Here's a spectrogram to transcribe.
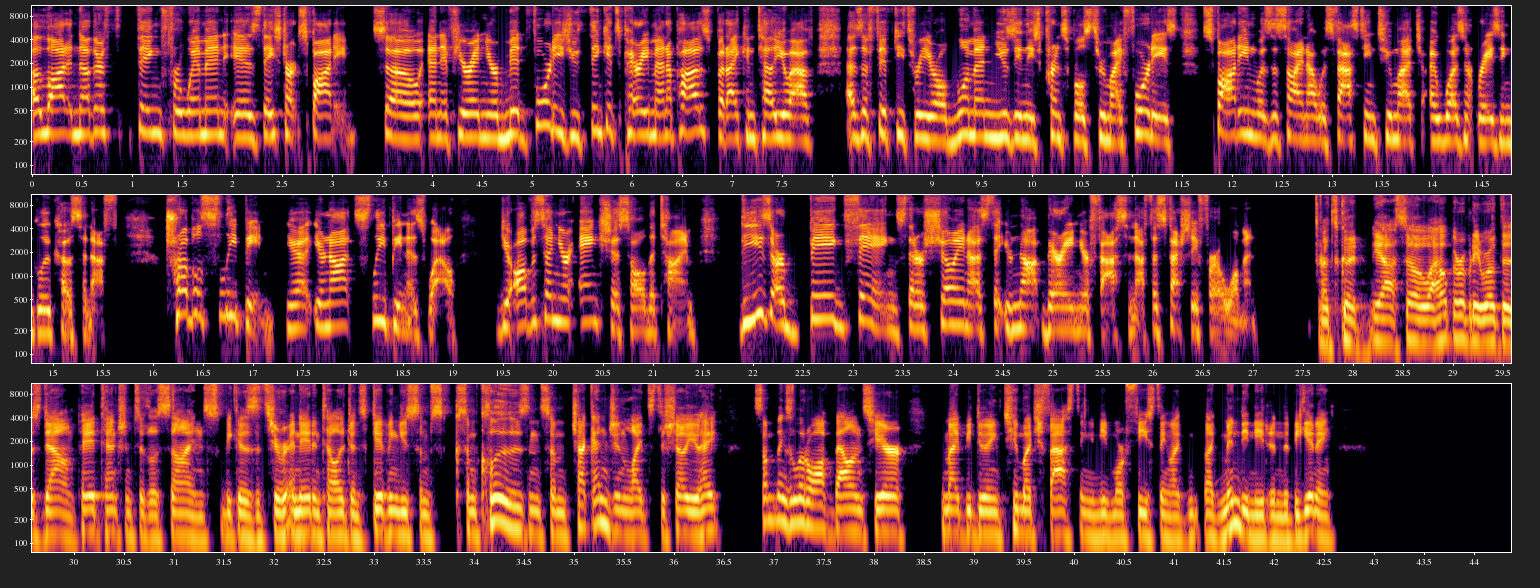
A lot, another th- thing for women is they start spotting. So, and if you're in your mid 40s, you think it's perimenopause, but I can tell you, I've, as a 53 year old woman using these principles through my 40s, spotting was a sign I was fasting too much. I wasn't raising glucose enough. Trouble sleeping. You're, you're not sleeping as well. You're all of a sudden you're anxious all the time. These are big things that are showing us that you're not burying your fast enough, especially for a woman. That's good. Yeah. So I hope everybody wrote those down. Pay attention to those signs because it's your innate intelligence giving you some some clues and some check engine lights to show you, hey, something's a little off balance here. You might be doing too much fasting. You need more feasting, like like Mindy needed in the beginning.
